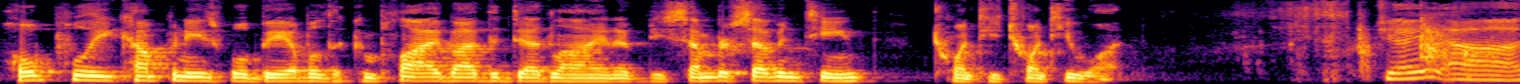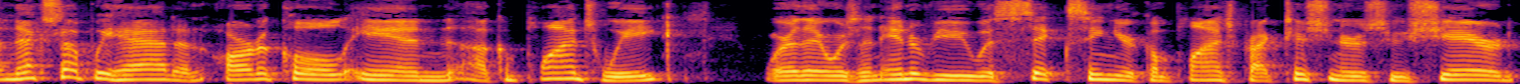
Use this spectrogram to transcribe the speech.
hopefully companies will be able to comply by the deadline of December 17th, 2021. Jay, uh, next up, we had an article in uh, Compliance Week where there was an interview with six senior compliance practitioners who shared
